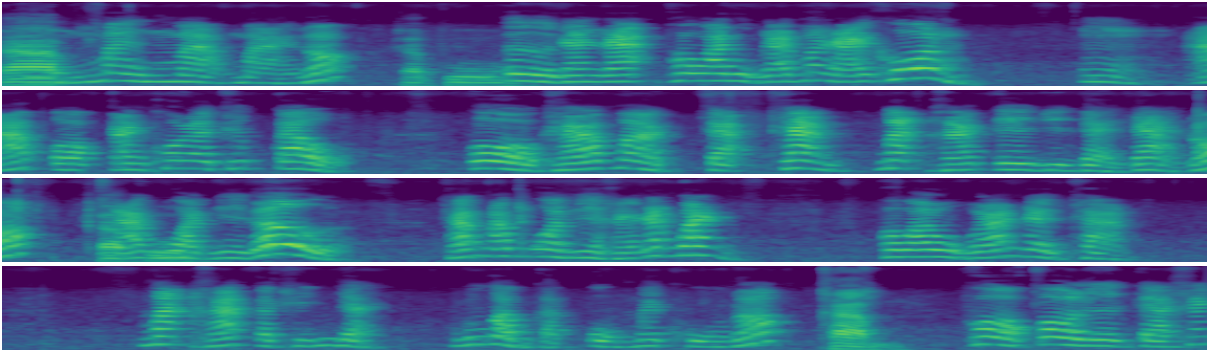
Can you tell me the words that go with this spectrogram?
ครับไม่มากมายเนาะ ครับปู เออนั่นละเพราะว่าลูกร้านมาหลายคน อืมอาบออกกันคนละคิบเก้าก็สามารถจะข้างมหาเกยืนใหญ่ได้เนาะครับสามปูงวดนี่เด้อ สามรับงวดนี่ให้รางวัลเพราะว่าลูกร้านได้ทางมหากระชินใหญ่ร่วมกับองค์แม่ครูเนาะครับ พ่อก็เลยจะให้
